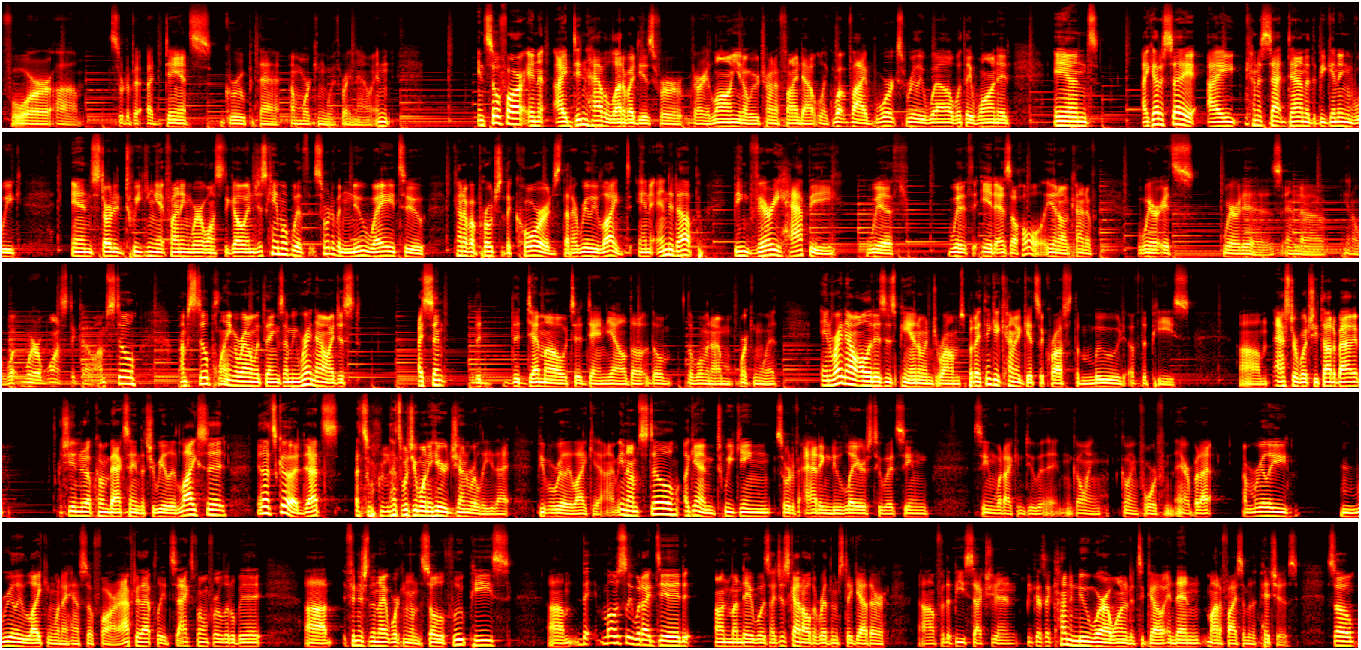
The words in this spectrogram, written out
for um, sort of a, a dance group that I'm working with right now, and and so far, and I didn't have a lot of ideas for very long. You know, we were trying to find out like what vibe works really well, what they wanted, and I gotta say, I kind of sat down at the beginning of week and started tweaking it, finding where it wants to go, and just came up with sort of a new way to kind of approach the chords that I really liked, and ended up being very happy with with it as a whole. You know, kind of where it's where it is, and uh, you know what where it wants to go. I'm still I'm still playing around with things. I mean, right now I just I sent the the demo to Danielle, the the the woman I'm working with. And right now all it is is piano and drums, but I think it kind of gets across the mood of the piece. Um, asked her what she thought about it. She ended up coming back saying that she really likes it, and that's good. That's that's that's what you want to hear generally. That people really like it. I mean, I'm still again tweaking, sort of adding new layers to it, seeing seeing what I can do with it, and going going forward from there. But I I'm really really liking what I have so far. After that, played saxophone for a little bit. Uh, finished the night working on the solo flute piece. Um, mostly what I did on Monday was I just got all the rhythms together uh, for the B section because I kind of knew where I wanted it to go and then modify some of the pitches. So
